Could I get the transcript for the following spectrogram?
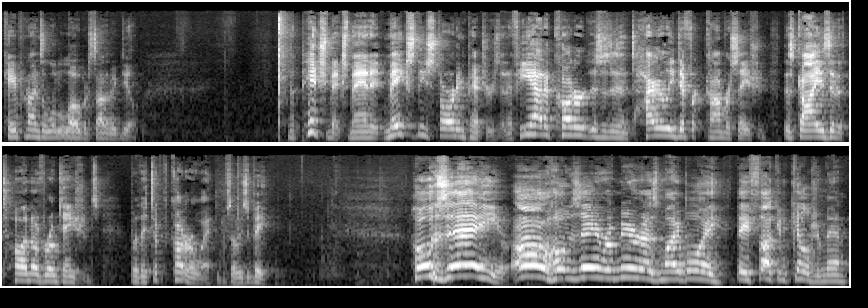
K per nine's a little low, but it's not a big deal. The pitch mix, man, it makes these starting pitchers. And if he had a cutter, this is an entirely different conversation. This guy is in a ton of rotations, but they took the cutter away, so he's a B. Jose! Oh, Jose Ramirez, my boy. They fucking killed you, man.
